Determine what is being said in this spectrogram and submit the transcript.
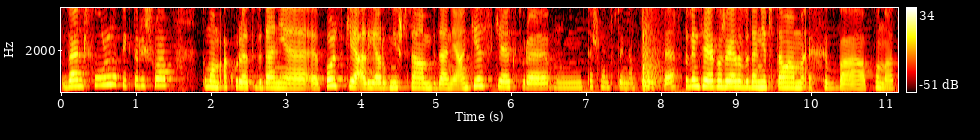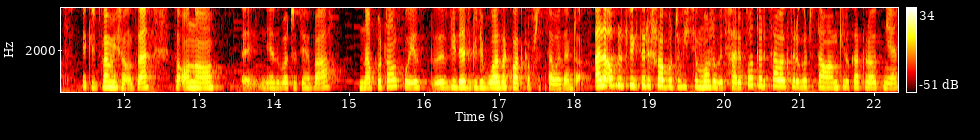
Vengeful Victory Schwab. Tu mam akurat wydanie e, polskie, ale ja również czytałam wydania angielskie, które mm, też mam tutaj na półce. Co więcej, jako że ja to wydanie czytałam chyba ponad jakieś dwa miesiące, to ono, e, nie zobaczycie chyba, na początku jest y, widać, gdzie była zakładka przez cały ten czas. Ale oprócz Wiktorii Schwab oczywiście może być Harry Potter całe, którego czytałam kilkakrotnie.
